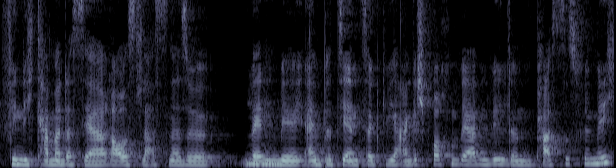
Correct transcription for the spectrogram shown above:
finde ich, kann man das ja rauslassen. Also wenn mhm. mir ein Patient sagt, wie er angesprochen werden will, dann passt das für mich.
